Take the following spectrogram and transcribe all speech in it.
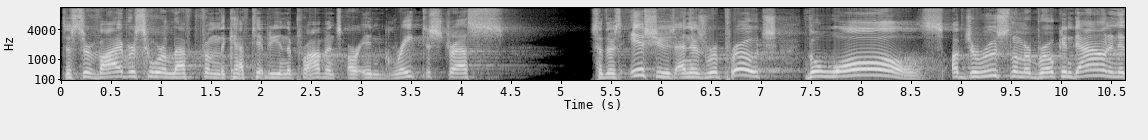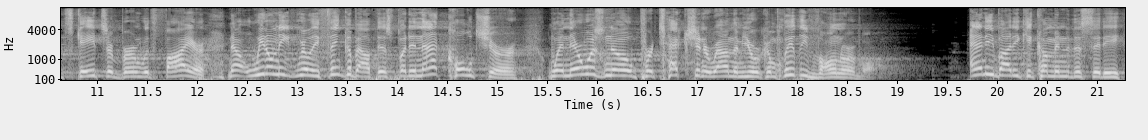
The survivors who are left from the captivity in the province are in great distress so there's issues and there's reproach. The walls of Jerusalem are broken down and its gates are burned with fire. Now, we don't really think about this, but in that culture, when there was no protection around them, you were completely vulnerable. Anybody could come into the city,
